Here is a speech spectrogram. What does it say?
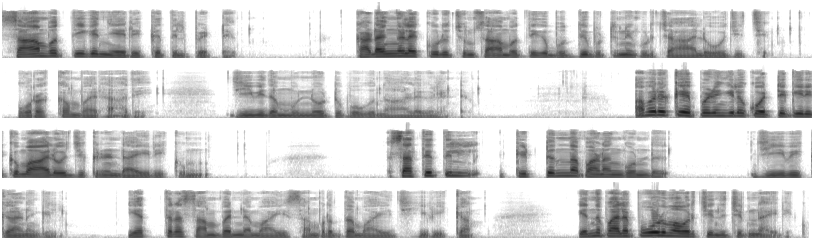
സാമ്പത്തിക ഞെരുക്കത്തിൽപ്പെട്ട് കടങ്ങളെക്കുറിച്ചും സാമ്പത്തിക ബുദ്ധിമുട്ടിനെ കുറിച്ച് ആലോചിച്ച് ഉറക്കം വരാതെ ജീവിതം മുന്നോട്ട് പോകുന്ന ആളുകളുണ്ട്. അവരൊക്കെ എപ്പോഴെങ്കിലുമൊക്കെ ഒറ്റയ്ക്ക് ഇരിക്കുമ്പോൾ ആലോചിക്കുന്നുണ്ടായിരിക്കും സത്യത്തിൽ കിട്ടുന്ന പണം കൊണ്ട് ജീവിക്കുകയാണെങ്കിൽ എത്ര സമ്പന്നമായി സമൃദ്ധമായി ജീവിക്കാം എന്ന് പലപ്പോഴും അവർ ചിന്തിച്ചിട്ടുണ്ടായിരിക്കും.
